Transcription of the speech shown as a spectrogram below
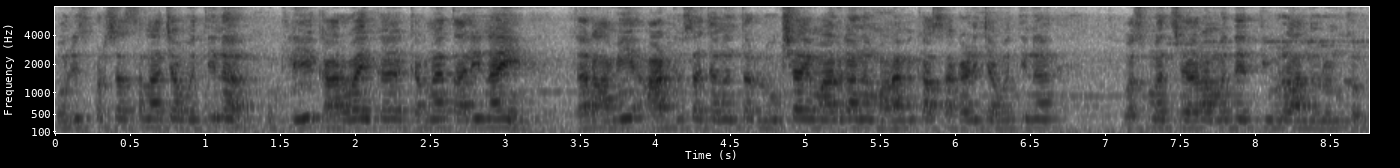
पोलीस प्रशासनाच्या वतीनं कुठलीही कारवाई क- करण्यात आली नाही तर आम्ही आठ दिवसाच्या नंतर लोकशाही मार्गानं महाविकास आघाडीच्या वतीनं वसमत शहरामध्ये तीव्र आंदोलन करू.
